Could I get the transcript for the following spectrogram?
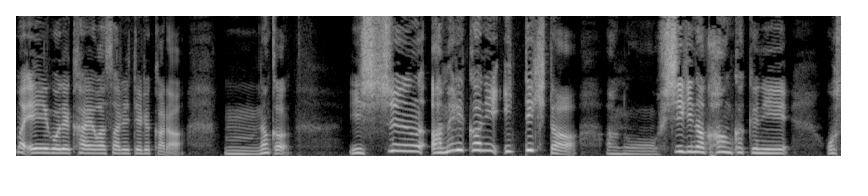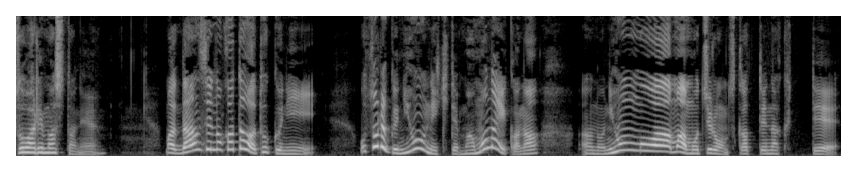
まあ、英語で会話されてるから、うん、なんか、一瞬アメリカに行ってきた、あの、不思議な感覚に襲われましたね。まあ男性の方は特に、おそらく日本に来て間もないかな。あの、日本語はまあもちろん使ってなくて、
